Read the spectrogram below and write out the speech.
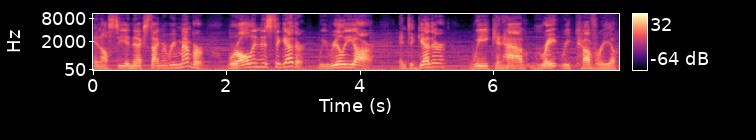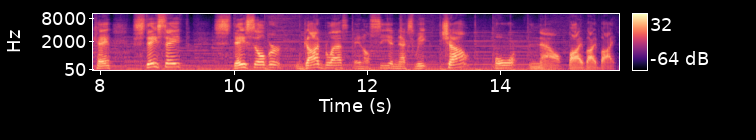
and I'll see you next time. And remember, we're all in this together. We really are. And together, we can have great recovery, okay? Stay safe, stay sober, God bless, and I'll see you next week. Ciao for now. Bye, bye, bye.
